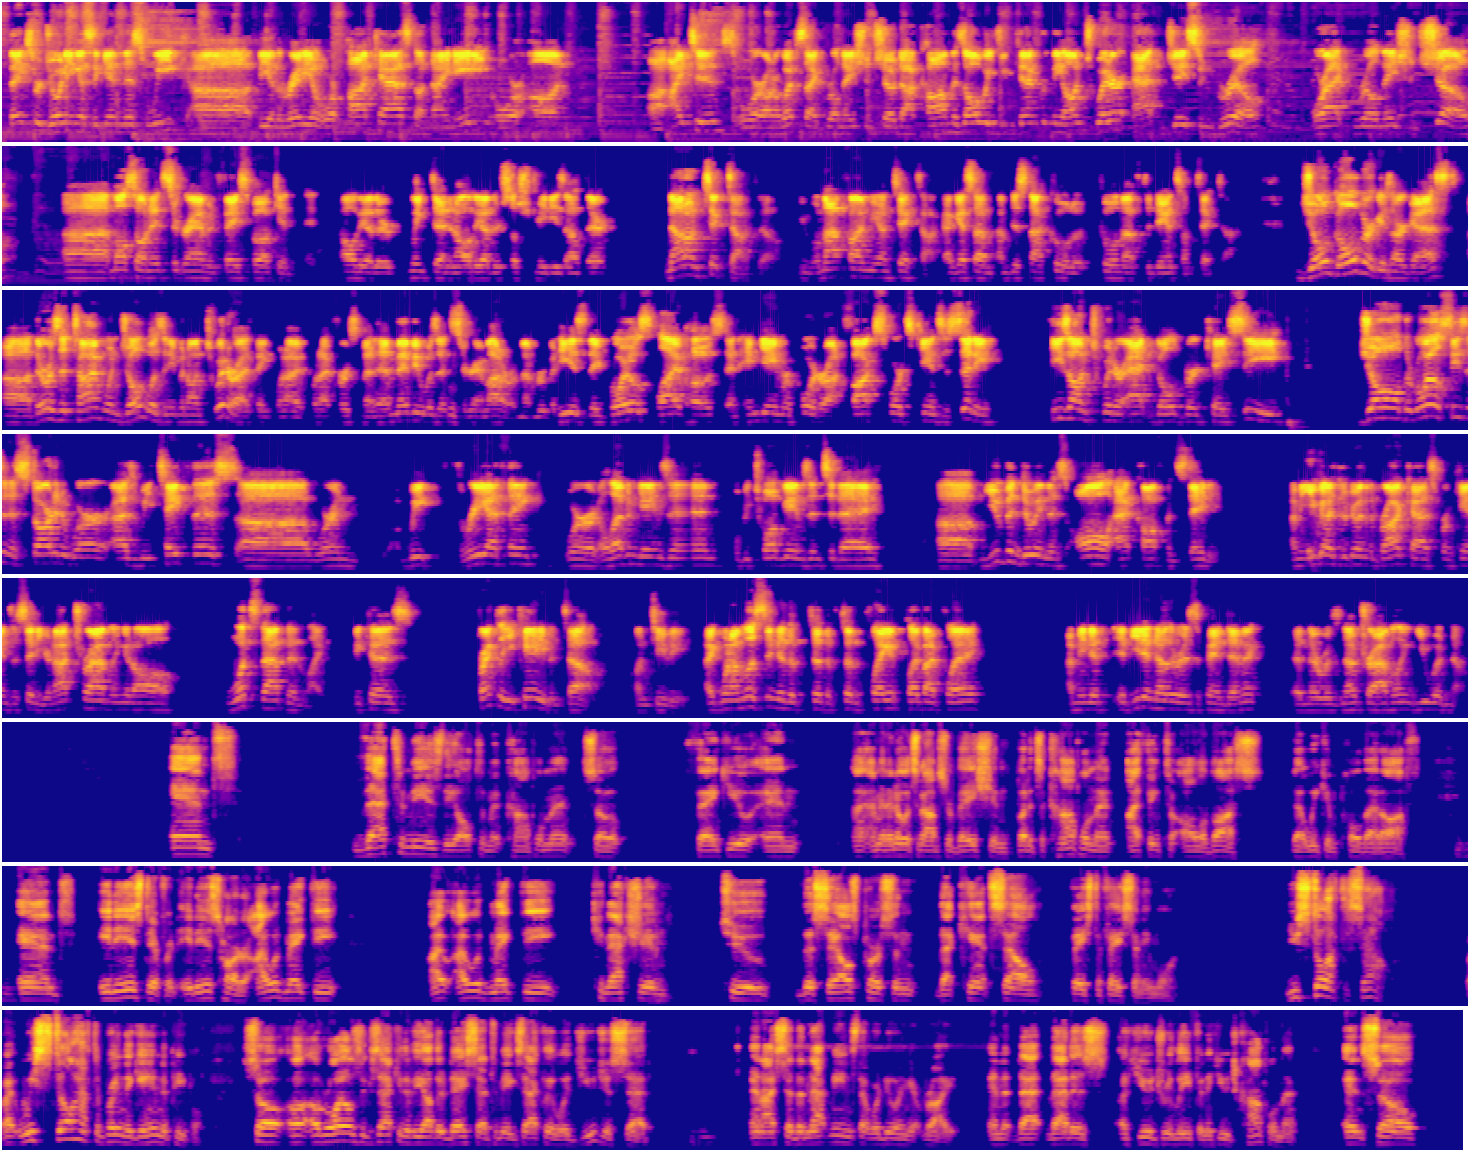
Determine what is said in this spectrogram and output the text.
Thanks for joining us again this week uh, via the radio or podcast on 980 or on uh, iTunes or on our website, grillnationshow.com. As always, you can connect with me on Twitter at Jason Grill or at Grill Nation Show. Uh, I'm also on Instagram and Facebook and, and all the other LinkedIn and all the other social medias out there. Not on TikTok though. You will not find me on TikTok. I guess I'm, I'm just not cool to cool enough to dance on TikTok. Joel Goldberg is our guest. Uh, there was a time when Joel wasn't even on Twitter. I think when I when I first met him, maybe it was Instagram. I don't remember. But he is the Royals live host and in-game reporter on Fox Sports Kansas City. He's on Twitter at Goldberg KC. Joel, the Royal season has started. Where as we tape this, uh, we're in week three, I think. We're 11 games in. We'll be 12 games in today. Uh, you've been doing this all at Kauffman Stadium. I mean, you guys are doing the broadcast from Kansas City. You're not traveling at all. What's that been like? Because frankly, you can't even tell on TV. Like when I'm listening to the to the to the play play by play. I mean, if if you didn't know there was a pandemic and there was no traveling, you wouldn't know. And that to me is the ultimate compliment. So thank you. And I, I mean, I know it's an observation, but it's a compliment, I think, to all of us that we can pull that off. Mm-hmm. And it is different. It is harder. I would make the, I, I would make the connection to the salesperson that can't sell face to face anymore. You still have to sell, right? We still have to bring the game to people. So a, a Royals executive the other day said to me exactly what you just said. Mhm. And I said, then that means that we're doing it right. And that, that, that is a huge relief and a huge compliment. And so,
